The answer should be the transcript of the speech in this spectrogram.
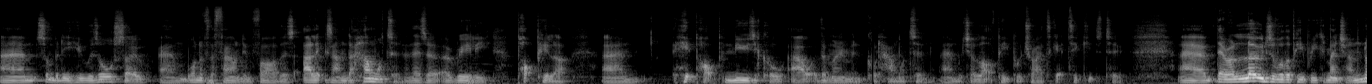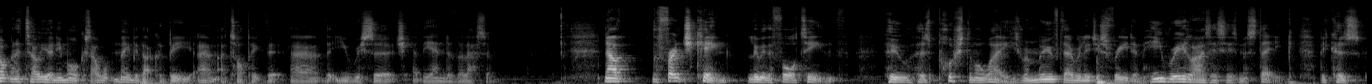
um, somebody who was also um, one of the founding fathers, Alexander Hamilton, and there's a, a really popular um, hip hop musical out at the moment called Hamilton, um, which a lot of people try to get tickets to. Um, there are loads of other people you can mention. I'm not going to tell you anymore because maybe that could be um, a topic that uh, that you research at the end of the lesson. Now, the French king Louis XIV who has pushed them away. He's removed their religious freedom. He realizes his mistake because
